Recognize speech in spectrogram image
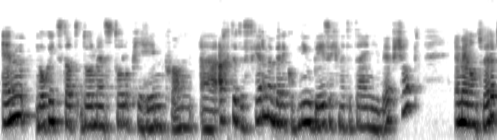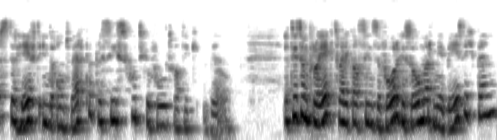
En nog iets dat door mijn stolpje heen kwam. Uh, achter de schermen ben ik opnieuw bezig met de Tiny Webshop. En mijn ontwerpster heeft in de ontwerpen precies goed gevoeld wat ik wil. Het is een project waar ik al sinds de vorige zomer mee bezig ben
